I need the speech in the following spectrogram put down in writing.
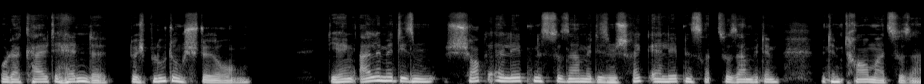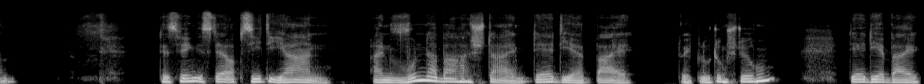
oder kalte Hände, Durchblutungsstörungen. Die hängen alle mit diesem Schockerlebnis zusammen, mit diesem Schreckerlebnis zusammen, mit dem, mit dem Trauma zusammen. Deswegen ist der Obsidian ein wunderbarer Stein, der dir bei Durchblutungsstörung, der dir bei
